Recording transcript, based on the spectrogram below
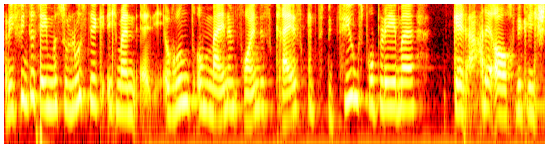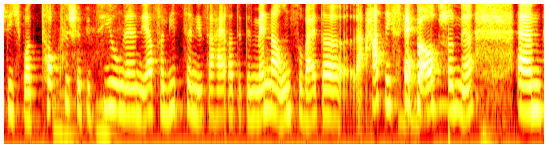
Und ich finde das ja immer so lustig. Ich meine, äh, rund um meinen Freundeskreis gibt es Beziehungsprobleme. Gerade auch wirklich Stichwort toxische Beziehungen, ja, verliebt sein in verheiratete Männer und so weiter, hatte ich selber auch schon. Ja. Ähm,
